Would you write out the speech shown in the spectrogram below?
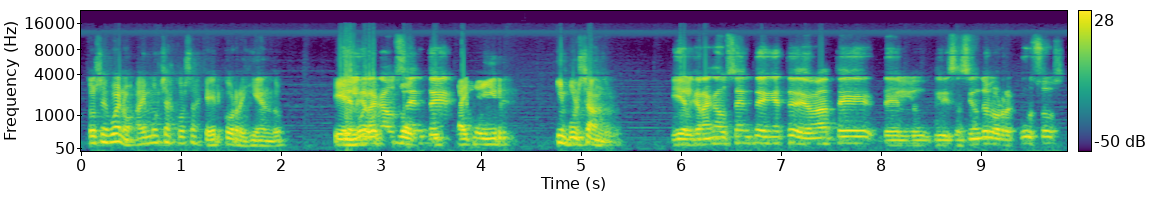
Entonces, bueno, hay muchas cosas que ir corrigiendo. Y, el, gran ausente hay que ir impulsándolo. Y el gran ausente en este debate de la utilización de los recursos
